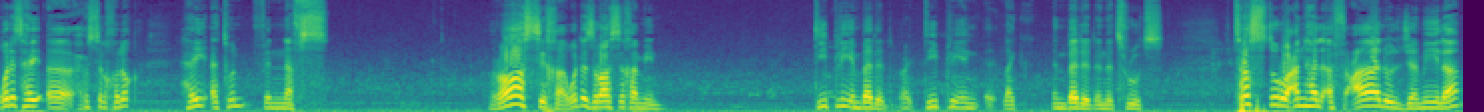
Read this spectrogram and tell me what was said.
what is hay'a husn al-khuluq? هيئة في النفس راسخة what does راسخة mean deeply embedded right deeply in, like embedded in its roots تصدر عنها الأفعال الجميلة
